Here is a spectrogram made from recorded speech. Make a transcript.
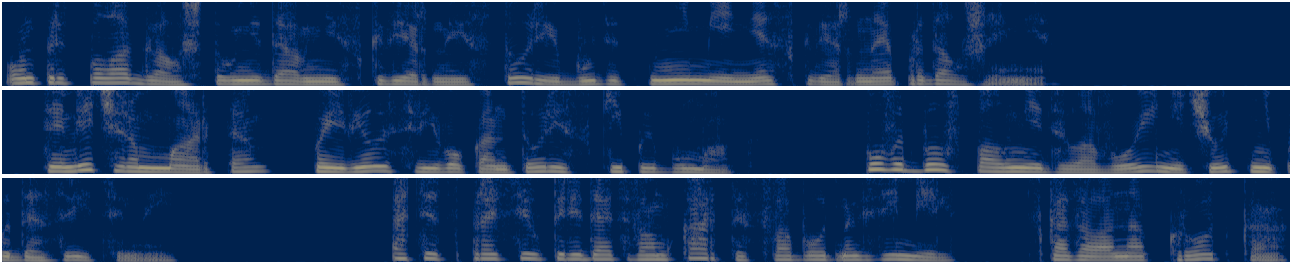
Он предполагал, что у недавней скверной истории будет не менее скверное продолжение. Тем вечером Марта появилась в его конторе с кипой бумаг. Повод был вполне деловой и ничуть не подозрительный. «Отец просил передать вам карты свободных земель сказала она кротко,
